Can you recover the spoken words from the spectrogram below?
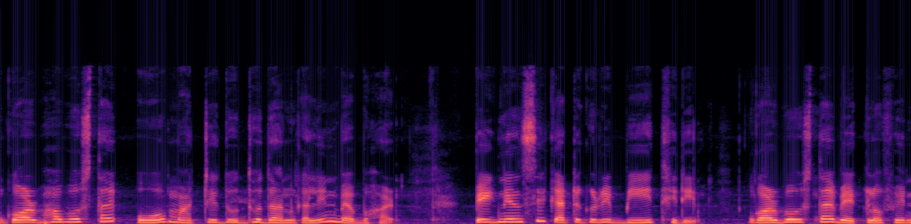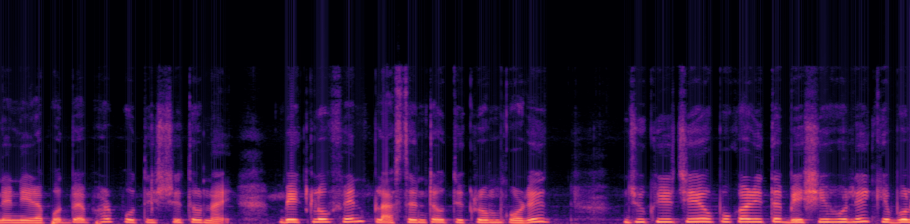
গর্ভাবস্থায় ও মাতৃদুগ্ধ দানকালীন ব্যবহার। Pregnancy category B three. গর্ভাবস্থায় বেক্লোফেনের নিরাপদ ব্যবহার প্রতিষ্ঠিত নয়। বেক্লোফেন প্লাসেন্টা অতিক্রম করে ঝুঁকির চেয়ে উপকারিতা বেশি হলে কেবল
